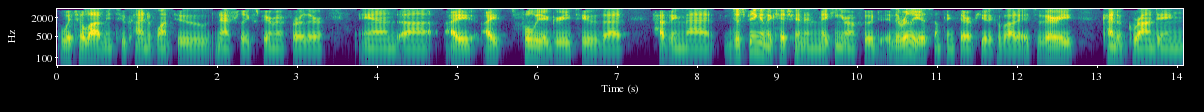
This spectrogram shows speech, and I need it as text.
which allowed me to kind of want to naturally experiment further. And uh, I I fully agree too that having that, just being in the kitchen and making your own food, there really is something therapeutic about it. It's a very kind of grounding,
